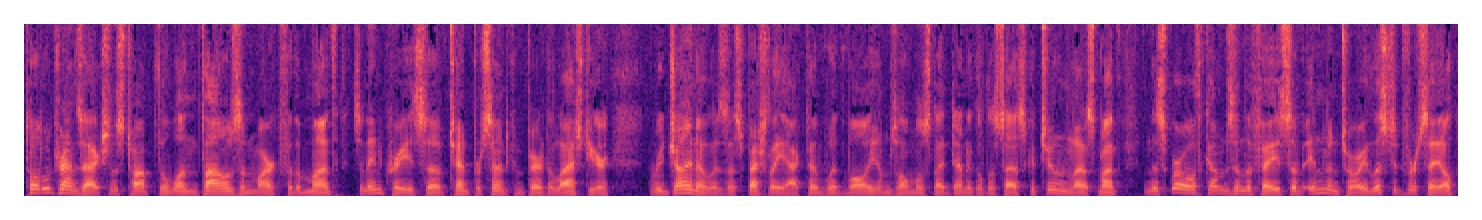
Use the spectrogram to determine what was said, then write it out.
Total transactions topped the 1,000 mark for the month. It's an increase of 10% compared to last year. Regina was especially active, with volumes almost identical to Saskatoon last month. And this growth comes in the face of inventory listed for sale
